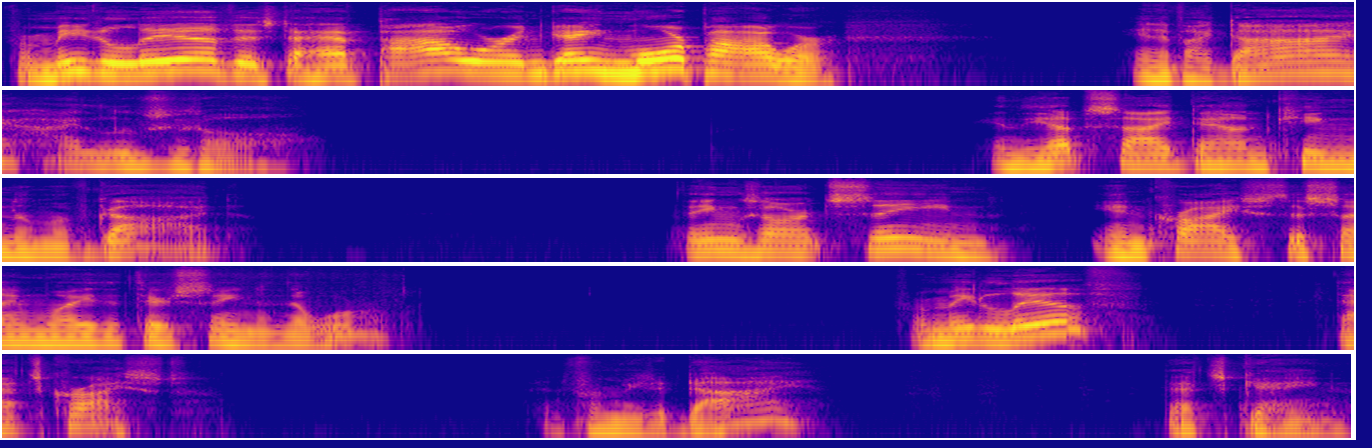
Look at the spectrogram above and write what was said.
For me to live is to have power and gain more power. And if I die, I lose it all. In the upside down kingdom of God, things aren't seen in Christ the same way that they're seen in the world. For me to live, that's Christ. And for me to die, that's gain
